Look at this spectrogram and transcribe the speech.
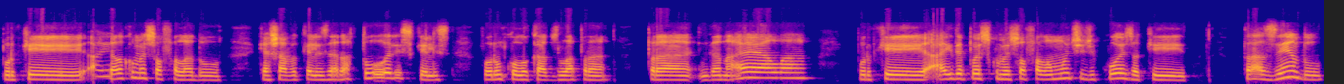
Porque aí ela começou a falar do que achava que eles eram atores, que eles foram colocados lá para para enganar ela, porque aí depois começou a falar um monte de coisa que trazendo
